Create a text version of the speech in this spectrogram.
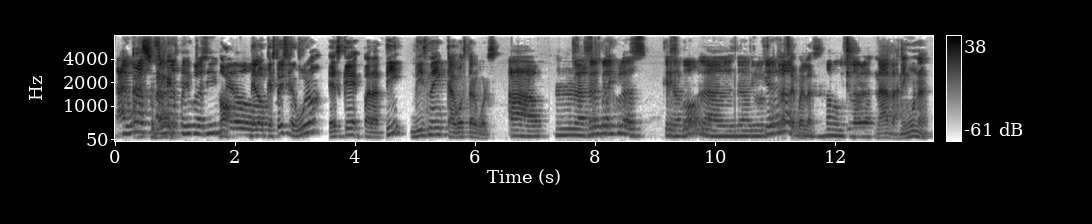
Algunas, Ah, algunas películas sí, no, pero. de lo que estoy seguro es que para ti Disney cagó Star Wars. Ah, mm, las tres películas que sacó, la, de la trilogía. Las secuelas. No me gustan, la verdad. Nada, ninguna.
